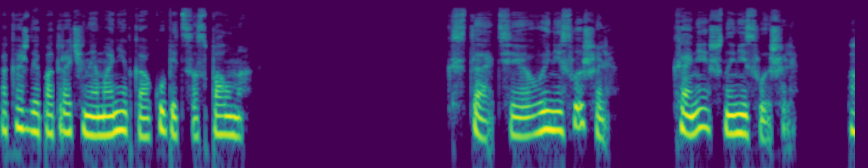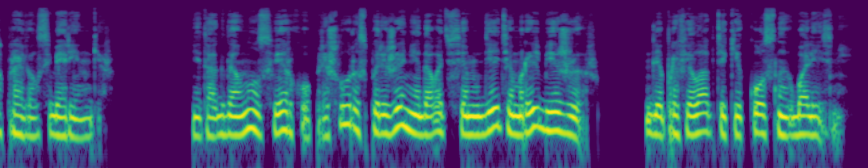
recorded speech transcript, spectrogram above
А каждая потраченная монетка окупится сполна. «Кстати, вы не слышали?» «Конечно, не слышали», — поправил себя Рингер. Не так давно сверху пришло распоряжение давать всем детям рыбий жир для профилактики костных болезней.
